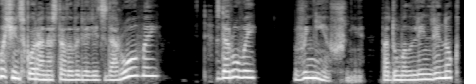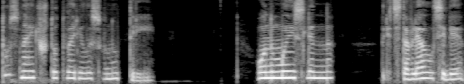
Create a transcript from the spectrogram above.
Очень скоро она стала выглядеть здоровой, здоровой внешне, — подумал Линли, но кто знает, что творилось внутри. Он мысленно представлял себе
